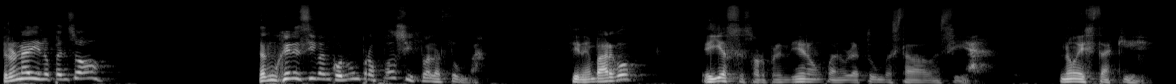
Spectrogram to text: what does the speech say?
Pero nadie lo pensó. Las mujeres iban con un propósito a la tumba. Sin embargo, ellas se sorprendieron cuando la tumba estaba vacía. No está aquí.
